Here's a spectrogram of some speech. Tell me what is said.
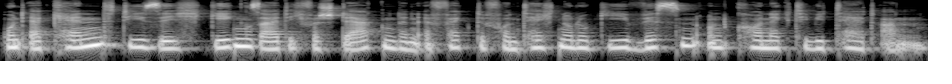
und erkennt die sich gegenseitig verstärkenden Effekte von Technologie, Wissen und Konnektivität an.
